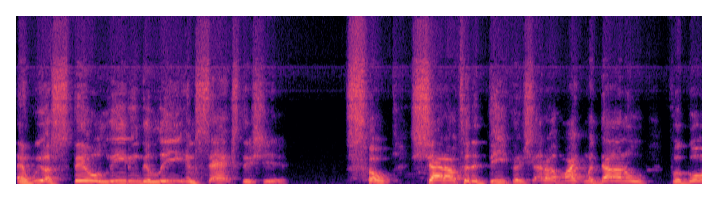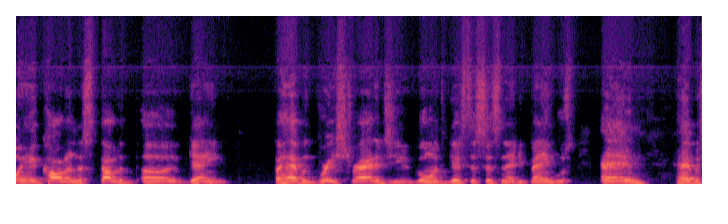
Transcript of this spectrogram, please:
and we are still leading the league in sacks this year. So shout out to the defense. Shout out Mike Macdonald for going ahead calling a stellar uh, game. for having great strategy going against the Cincinnati Bengals and having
